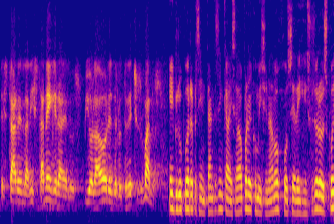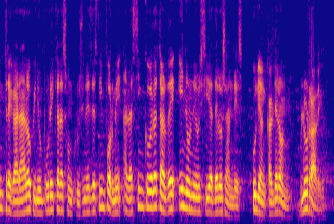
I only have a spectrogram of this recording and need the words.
estar en la lista negra de los violadores de los derechos humanos. El grupo de representantes encabezado por el comisionado José de Jesús Orozco entregará a la opinión pública las conclusiones de este informe a las 5 de la tarde en la Universidad de los Andes. Julián Calderón, Blue Radio.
